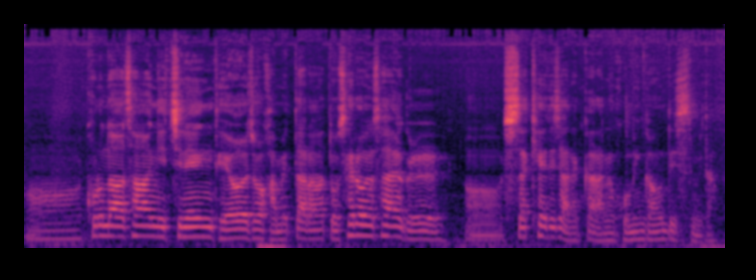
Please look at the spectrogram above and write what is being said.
어, 코로나 상황이 진행되어져 감에 따라 또 새로운 사역을 어, 시작해야 되지 않을까라는 고민 가운데 있습니다.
